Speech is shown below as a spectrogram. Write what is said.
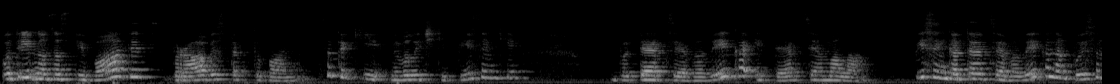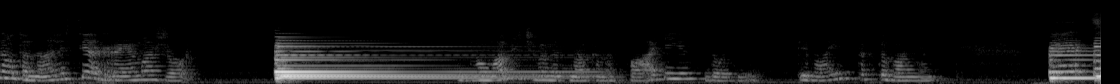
Потрібно заспівати вправи з тактуванням. Це такі невеличкі пісеньки. В терція велика і терція мала. Пісенька терція велика написана у тональності ре мажор. З двома ключовими знаками фа дієс, до дієс. Співаю з тактуванням. Терція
